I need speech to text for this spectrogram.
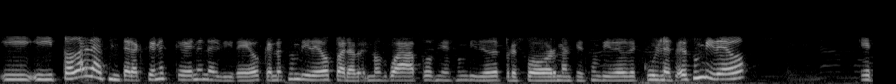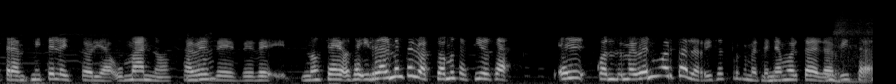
y, y todas las interacciones que ven en el video, que no es un video para vernos guapos, ni es un video de performance, ni es un video de coolness, es un video que transmite la historia, humano, ¿sabes? de, de, de, no sé, o sea, y realmente lo actuamos así, o sea, él, cuando me ven muerta de la risa es porque me tenía muerta de la risa.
